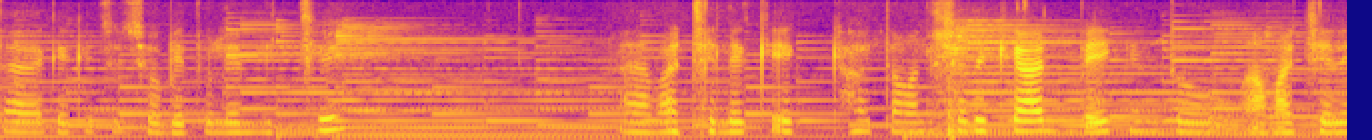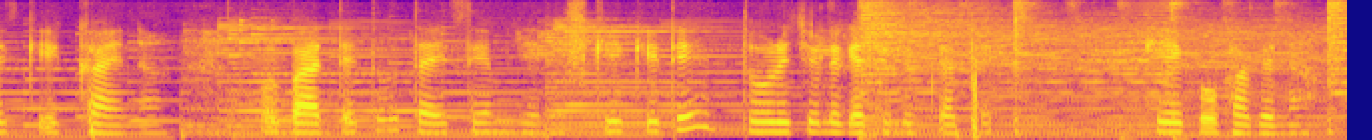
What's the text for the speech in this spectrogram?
তার আগে কিছু ছবি তুলে নিচ্ছি। আর আমার ছেলে কেক হয়তো আমাদের সাথে কাটবে কিন্তু আমার ছেলে কেক খায় না। ওর বার্থডে তো, তাই সেম জিনিস, কেক কেটে দৌড়ে চলে গেছে লোক কাছে। কেকও খাবে না।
